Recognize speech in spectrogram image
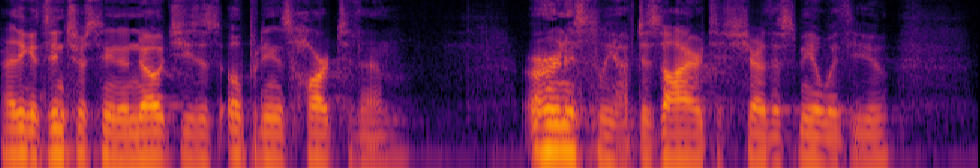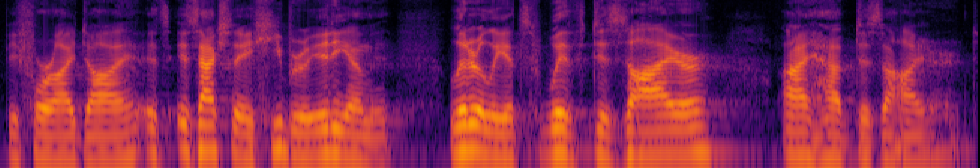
I think it's interesting to note Jesus opening his heart to them. Earnestly, I've desired to share this meal with you before I die. It's, it's actually a Hebrew idiom. It, literally, it's with desire, I have desired.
